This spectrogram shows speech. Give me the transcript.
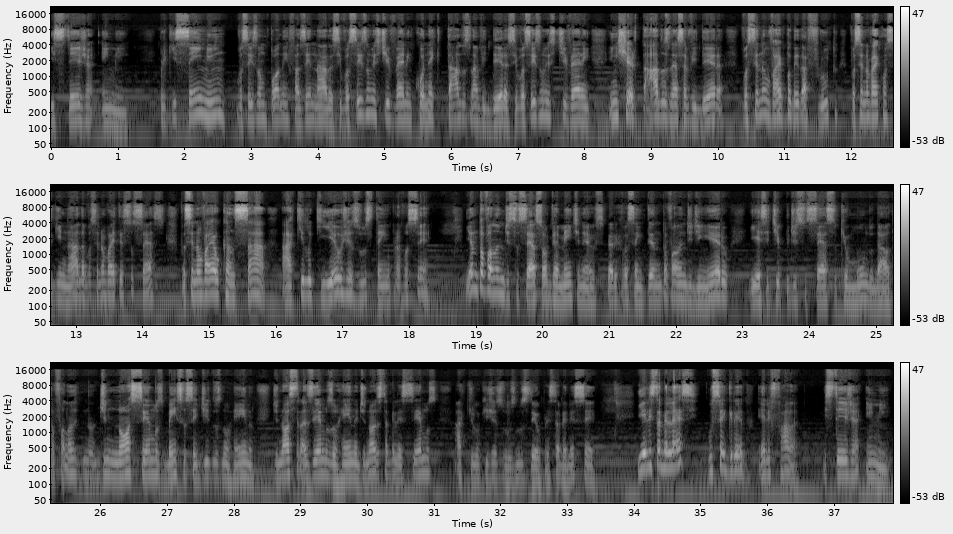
esteja em mim porque sem mim vocês não podem fazer nada. Se vocês não estiverem conectados na videira, se vocês não estiverem enxertados nessa videira, você não vai poder dar fruto, você não vai conseguir nada, você não vai ter sucesso, você não vai alcançar aquilo que eu, Jesus, tenho para você. E eu não estou falando de sucesso, obviamente, né? Eu espero que você entenda. Não estou falando de dinheiro e esse tipo de sucesso que o mundo dá. Eu estou falando de nós sermos bem-sucedidos no reino, de nós trazermos o reino, de nós estabelecermos aquilo que Jesus nos deu para estabelecer. E ele estabelece o segredo. Ele fala: esteja em mim.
